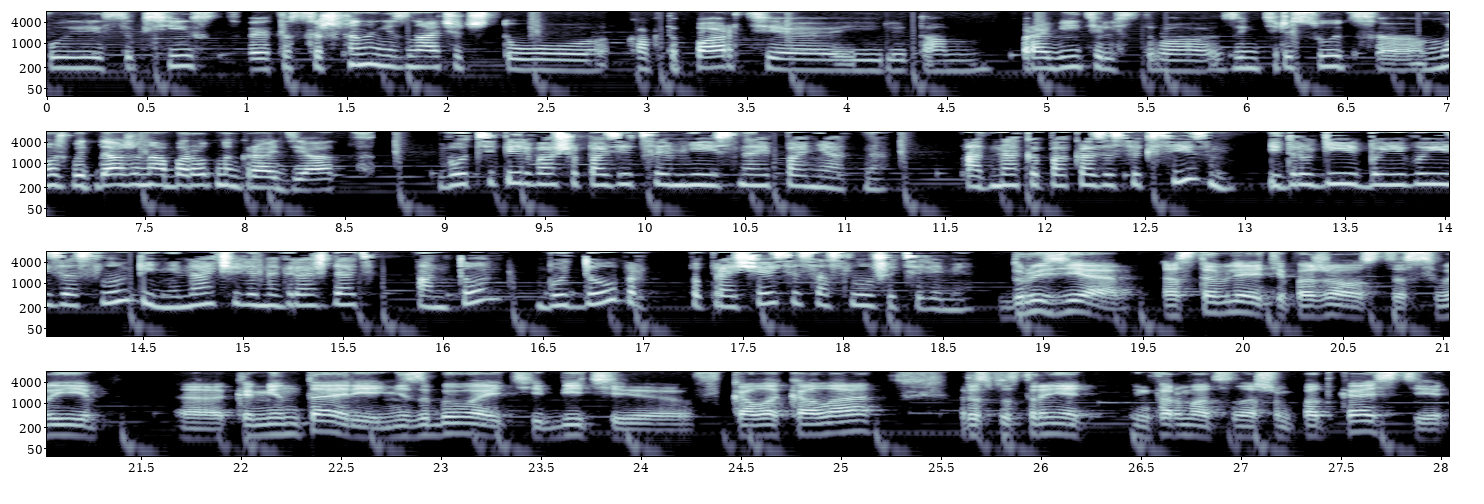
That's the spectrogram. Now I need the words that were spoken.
вы сексист, это совершенно не значит, что как-то партия или там правительство заинтересуется, может быть, даже наоборот наградят. Вот теперь ваша позиция мне ясна и понятна. Однако пока за сексизм и другие боевые заслуги не начали награждать. Антон, будь добр, попрощайся со слушателями. Друзья, оставляйте, пожалуйста, свои э, комментарии. Не забывайте бить э, в колокола, распространять информацию в нашем подкасте.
